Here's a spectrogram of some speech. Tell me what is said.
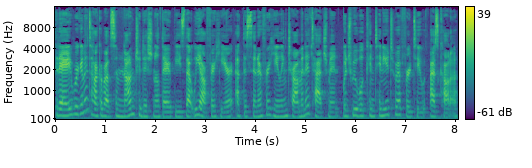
Today, we're going to talk about some non traditional therapies that we offer here at the Center for Healing Trauma and Attachment, which we will continue to refer to as CATA.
